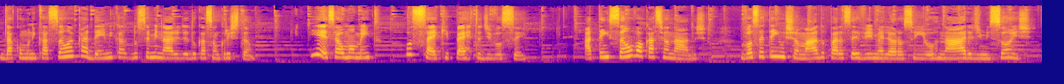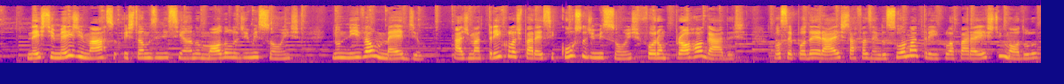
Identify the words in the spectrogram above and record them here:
da Comunicação Acadêmica do Seminário de Educação Cristã. E esse é o momento, o SEC perto de você. Atenção, vocacionados! Você tem um chamado para servir melhor ao Senhor na área de missões? Neste mês de março, estamos iniciando o módulo de missões no nível médio. As matrículas para esse curso de missões foram prorrogadas. Você poderá estar fazendo sua matrícula para este módulo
